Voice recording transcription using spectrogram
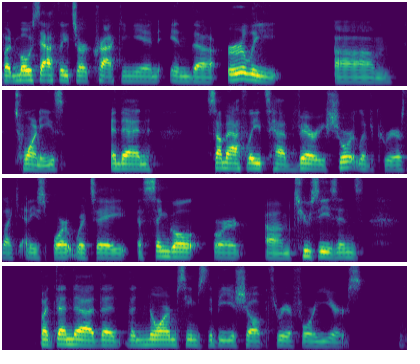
but Mhm. most athletes are cracking in in the early um, 20s. And then some athletes have very short lived careers, like any sport, where it's a, a single or um, two seasons. But then the, the, the norm seems to be you show up three or four years. Mhm.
